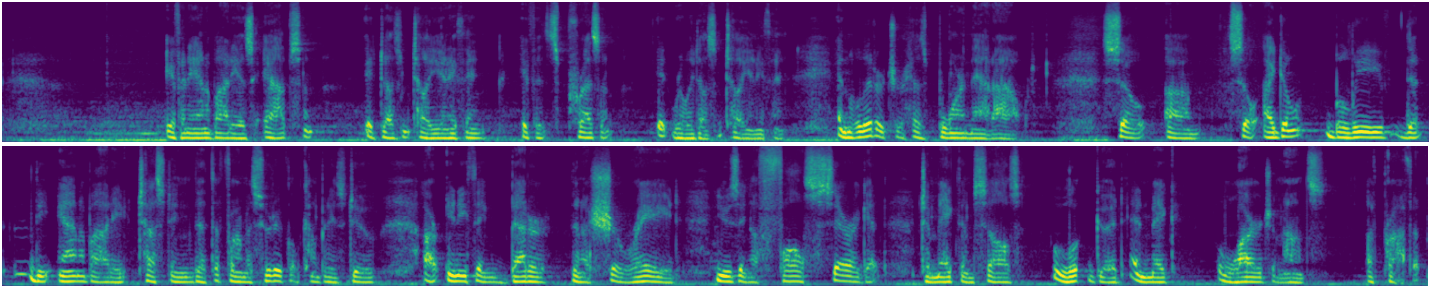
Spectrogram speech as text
If an antibody is absent, it doesn't tell you anything. If it's present, it really doesn't tell you anything. And the literature has borne that out. So um, so I don't believe that the antibody testing that the pharmaceutical companies do are anything better than a charade using a false surrogate to make themselves look good and make large amounts of profit.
